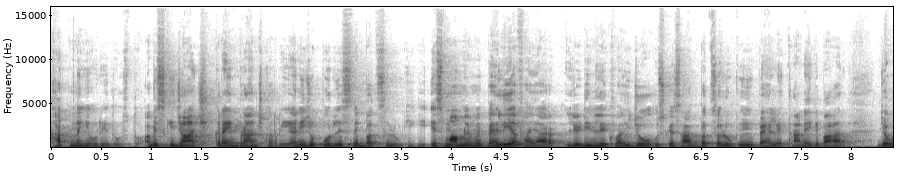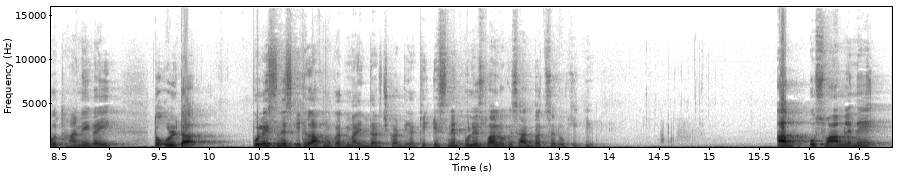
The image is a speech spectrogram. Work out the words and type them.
खत्म नहीं हो रही है दोस्तों। अब इसकी जाँच क्राइम ब्रांच कर रही है, यानी जो पुलिस ने बदसलूकी की। इस मामले में पहली एफआईआर लेडी ने लिखवाई, जो उसके साथ बदसलूकी हुई पहले थाने के बाहर, जब वो थाने गई तो उल्टा पुलिस ने इसके खिलाफ मुकदमा दर्ज कर दिया कि इसने पुलिस वालों के साथ बदसलूकी की। अब उस मामले में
